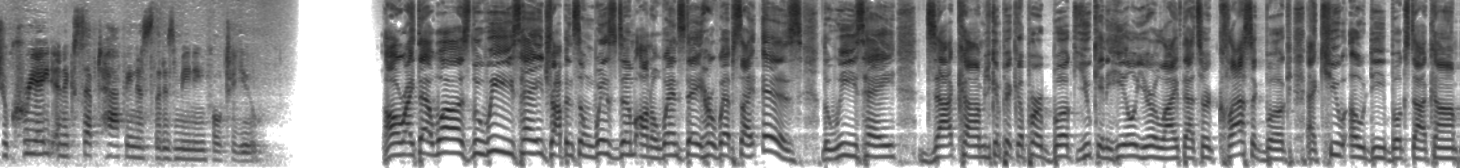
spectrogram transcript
to create and accept happiness that is meaningful to you. All right, that was Louise Hay dropping some wisdom on a Wednesday. Her website is louisehay.com. You can pick up her book, You Can Heal Your Life. That's her classic book at qodbooks.com.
